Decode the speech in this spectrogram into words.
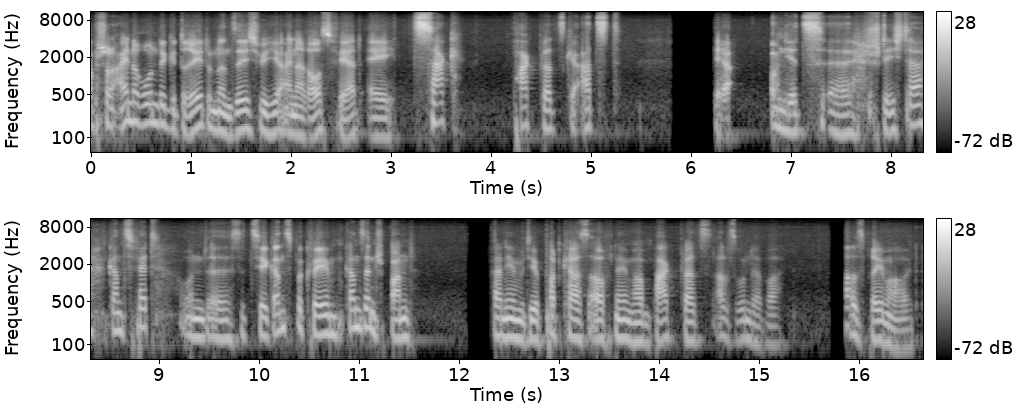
Habe schon eine Runde gedreht und dann sehe ich, wie hier einer rausfährt. Ey, zack, Parkplatz geatzt. Ja, und jetzt äh, stehe ich da ganz fett und äh, sitze hier ganz bequem, ganz entspannt. Kann hier mit dir Podcast aufnehmen, habe einen Parkplatz, alles wunderbar. Alles prima heute.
